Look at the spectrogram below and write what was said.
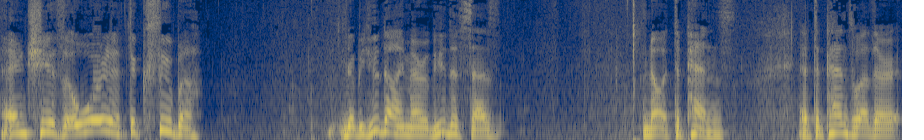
And she is awarded the ksuba. Rabbi Huda, Rabbi Huda says, no, it depends. It depends whether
